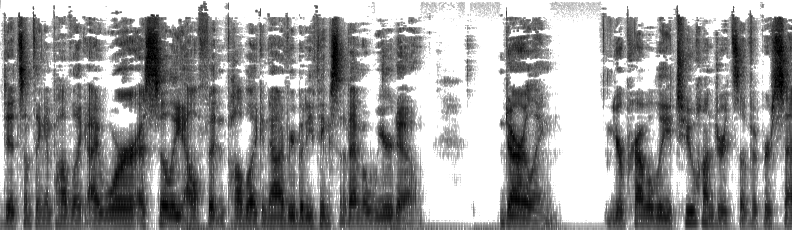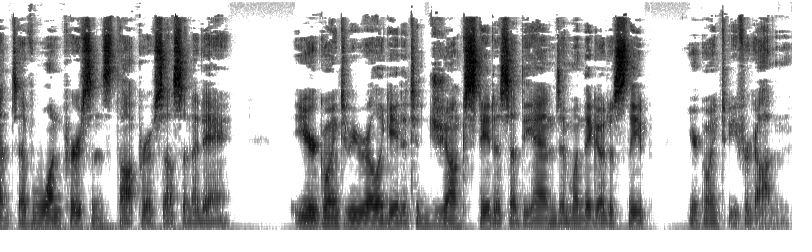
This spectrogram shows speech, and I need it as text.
did something in public. I wore a silly outfit in public and now everybody thinks that I'm a weirdo. Darling, you're probably two hundredths of a percent of one person's thought process in a day. You're going to be relegated to junk status at the end, and when they go to sleep, you're going to be forgotten.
